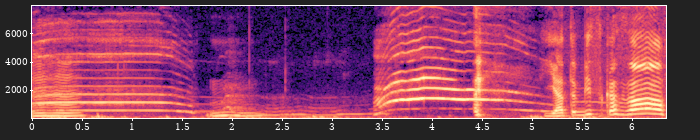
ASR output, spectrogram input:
Угу. Я тобі сказав.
